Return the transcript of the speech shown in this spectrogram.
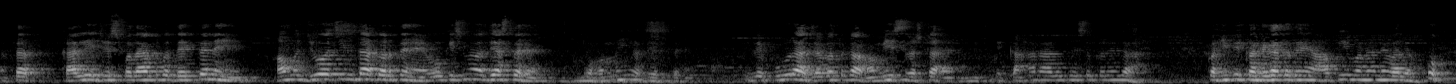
अर्थात खाली जिस पदार्थ को देखते नहीं, हम जो चिंता करते हैं, वो किसमें अध्यस्त है? वो हम में ही अध्यस्त है। इसलिए पूरा जगत का हम ही सृष्टा है। ये कहाँ राग द्वेष करेगा? कहीं भी करेगा तो कहीं आप ही बनाने वाले हो।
